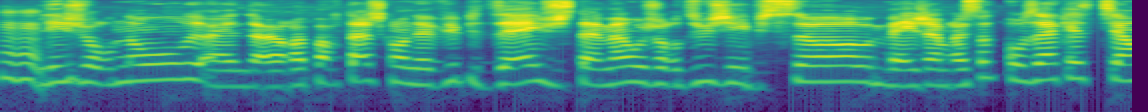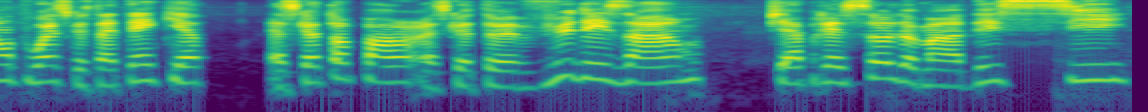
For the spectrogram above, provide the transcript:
les journaux, un, reportage qu'on a vu, puis de dire justement, aujourd'hui, j'ai vu ça, mais j'aimerais ça te poser la question, toi, est-ce que ça t'inquiète? Est-ce que tu as peur? Est-ce que tu as vu des armes? Puis après ça, demander si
